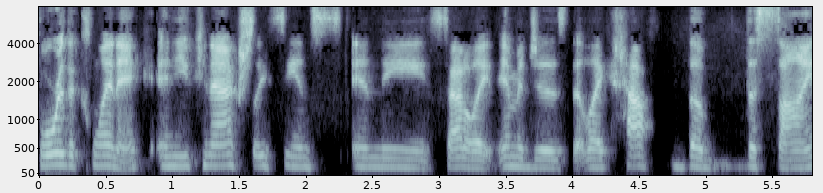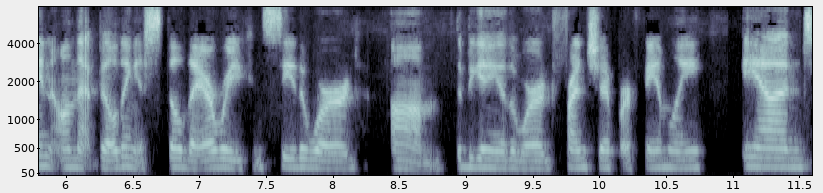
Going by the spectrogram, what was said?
for the clinic and you can actually see in, in the satellite images that like half the the sign on that building is still there where you can see the word um, the beginning of the word friendship or family. And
